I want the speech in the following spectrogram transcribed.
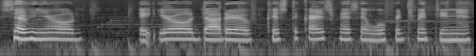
seven year old, eight year old daughter of Carr Smith and Wilfred Smith Jr.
